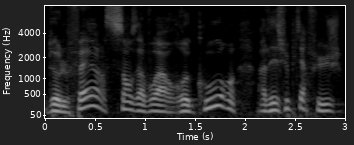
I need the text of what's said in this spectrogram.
de le faire sans avoir recours à des subterfuges.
